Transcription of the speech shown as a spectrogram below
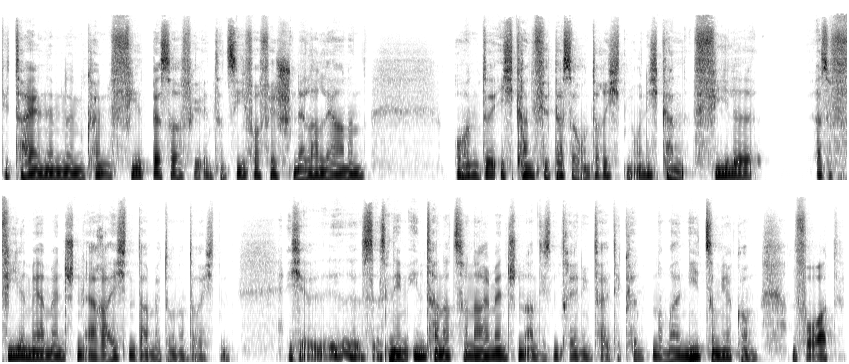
Die Teilnehmenden können viel besser, viel intensiver, viel schneller lernen und äh, ich kann viel besser unterrichten und ich kann viele, also viel mehr Menschen erreichen damit und unterrichten. Ich, äh, es, es nehmen international Menschen an diesem Training teil, die könnten normal nie zu mir kommen. Und vor Ort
